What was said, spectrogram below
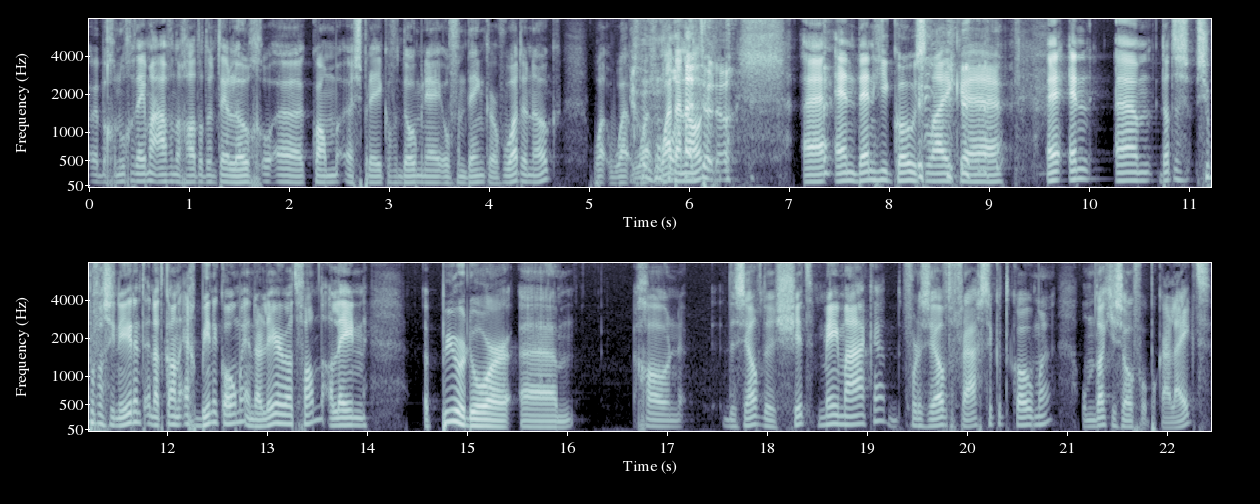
hebben genoeg themaavonden gehad dat een theoloog eh, kwam eh, spreken, of een dominee, of een denker, of wat dan ook. Wat, wat, wat, wat dan ook. En then he goes like... en ehm, dat is super fascinerend en dat kan echt binnenkomen en daar leer je wat van. Alleen puur door ehm, gewoon dezelfde shit meemaken, voor dezelfde vraagstukken te komen, omdat je zoveel op elkaar lijkt.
